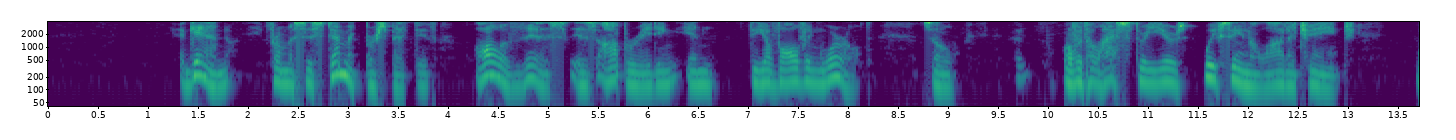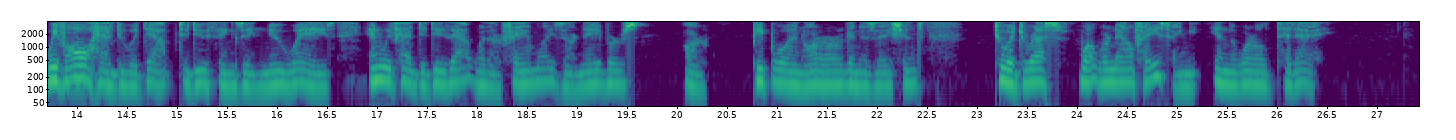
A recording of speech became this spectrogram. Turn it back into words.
Again from a systemic perspective all of this is operating in the evolving world. So uh, over the last three years we've seen a lot of change We've mm. all had to adapt to do things in new ways, and we've had to do that with our families, our neighbors, our people in our organizations to address what we're now facing in the world today.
